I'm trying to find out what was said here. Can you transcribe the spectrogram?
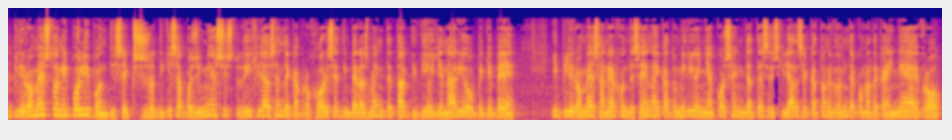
πληρωμές των υπολείπων της εξισωτικής αποζημίωσης του 2011 προχώρησε την περασμένη Τετάρτη 2 Γενάριο ο ΠΚΠ. Οι πληρωμές ανέρχονται σε 1.994.170,19 ευρώ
